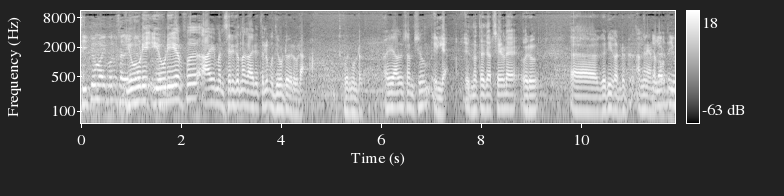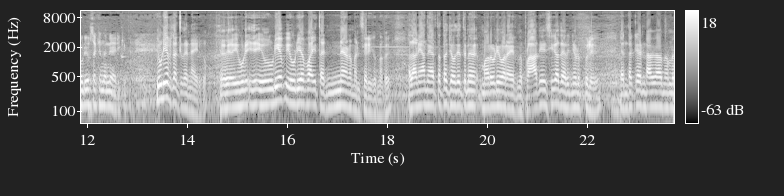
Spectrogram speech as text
സി പി എമ്മുമായി പോലും U D U D F ആയി മത്സരിക്കുന്ന കാര്യത്തിൽ ബുദ്ധിമുട്ട് വരില്ല പൊന്മുണ്ടത്ത് അത് യാതൊരു സംശയവും ഇല്ല. ഇന്നത്തെ ചർച്ചയുടെ ഒരു ഗതി കണ്ടിട്ട് അങ്ങനെയാണ് യു ഡി എഫ് സഖ്യം തന്നെ ആയിരിക്കും യു ഡി എഫ് സഖ്യം തന്നെ ആയിരിക്കും U D U D F U D F ആയി തന്നെയാണ് മത്സരിക്കുന്നത്. അതാണ് ഞാൻ നേരത്തെ ചോദ്യത്തിന് മറുപടി പറയായിരുന്നു. പ്രാദേശിക തെരഞ്ഞെടുപ്പിൽ എന്തൊക്കെ ഉണ്ടാകുക എന്നുള്ള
